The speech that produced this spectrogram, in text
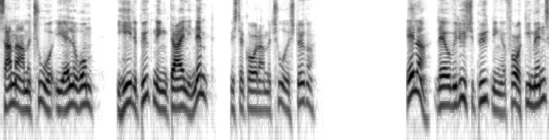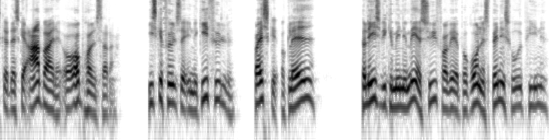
Samme armatur i alle rum i hele bygningen, dejligt nemt, hvis der går et armatur i stykker. Eller laver vi lys i bygninger for, at de mennesker, der skal arbejde og opholde sig der, de skal føle sig energifyldte, friske og glade, således vi kan minimere sygefravær på grund af spændingshovedpine,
